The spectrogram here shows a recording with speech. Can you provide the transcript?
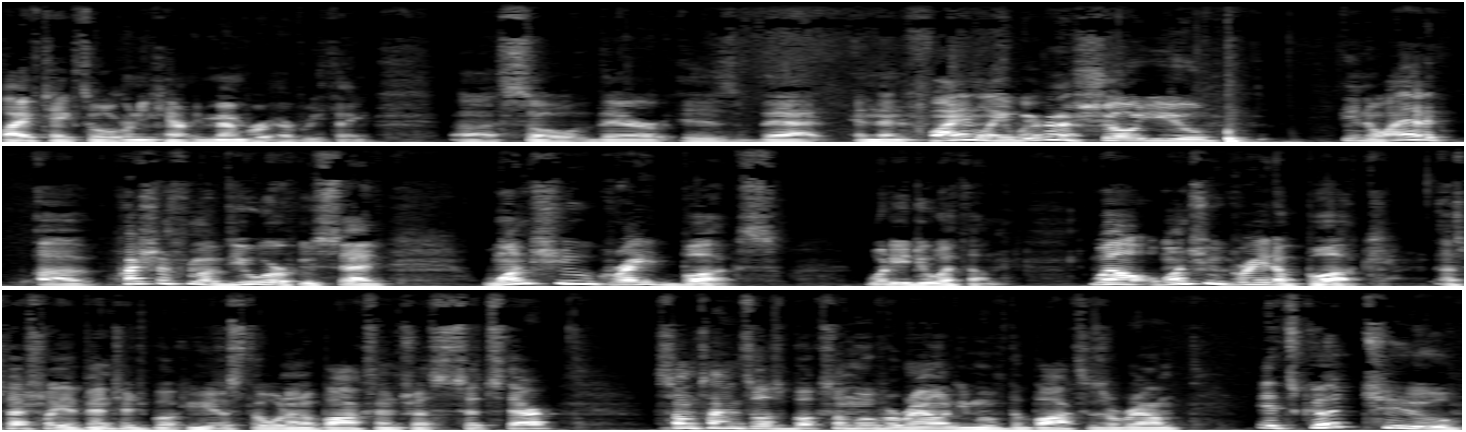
life takes over and you can't remember everything. Uh, so there is that. And then finally, we're going to show you, you know, I had a, a question from a viewer who said, once you grade books, what do you do with them? Well, once you grade a book, especially a vintage book, if you just throw it in a box and it just sits there. Sometimes those books will move around. You move the boxes around. It's good to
